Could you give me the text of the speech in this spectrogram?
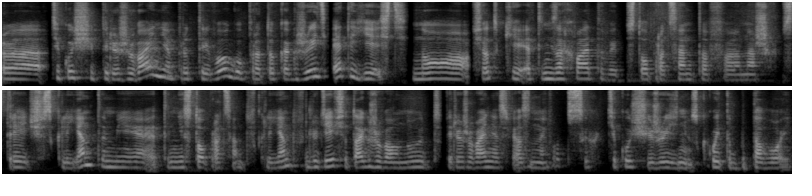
про текущие переживания, про тревогу, про то, как жить. Это есть, но все таки это не захватывает 100% э, наших встреч с клиентами, это не 100% клиентов. Людей все так же волнуют переживания, связанные вот с их текущей жизнью, с какой-то бытовой.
